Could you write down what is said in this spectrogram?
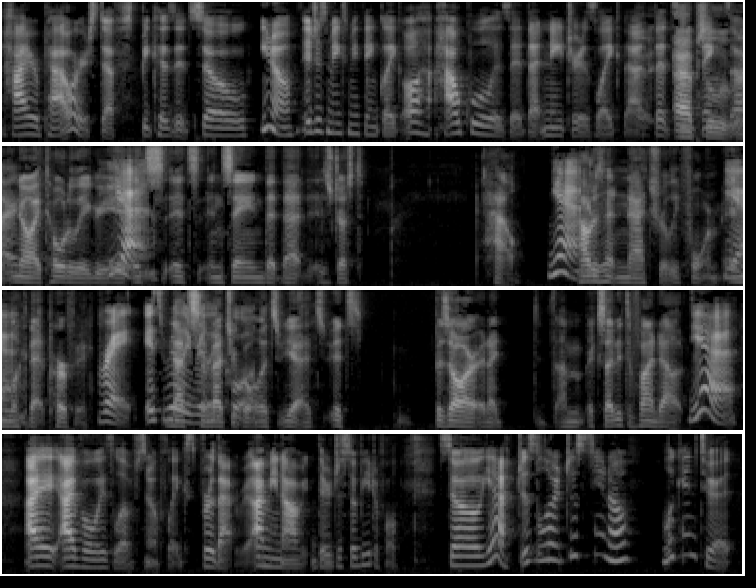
higher power stuff because it's so, you know, it just makes me think like, oh, how cool is it that nature is like that? That some Absolutely. things are. No, I totally agree. Yeah. It's it's insane that that is just how. Yeah. How does that naturally form and Yeah. look that perfect? right. It's really, That's really symmetrical. cool. It's yeah, it's it's bizarre and I I'm excited to find out. Yeah, I I've always loved snowflakes for that. I mean, they're just so beautiful. So yeah, just learn, just you know, look into it,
